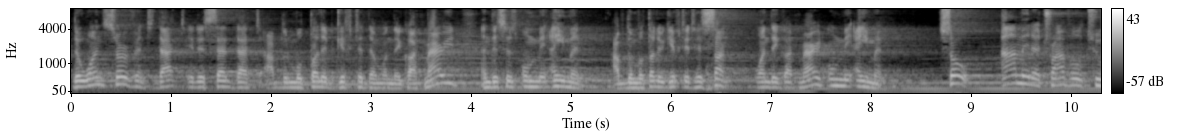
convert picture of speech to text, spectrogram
the one servant that it is said that Abdul Muttalib gifted them when they got married. And this is Umm Ayman. Abdul Muttalib gifted his son when they got married, Umm Ayman. So Amina traveled to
